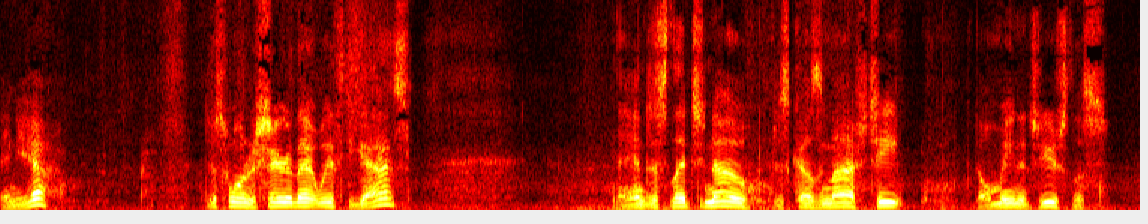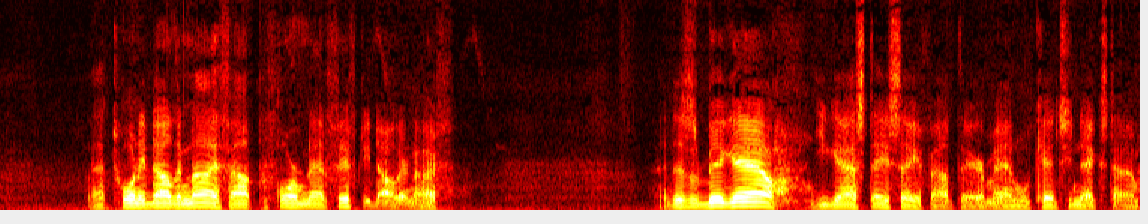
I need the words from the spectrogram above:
And yeah, just wanted to share that with you guys. And just let you know, just because the knife's cheap, don't mean it's useless. That $20 knife outperformed that $50 knife. And this is Big Al. You guys stay safe out there, man. We'll catch you next time.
